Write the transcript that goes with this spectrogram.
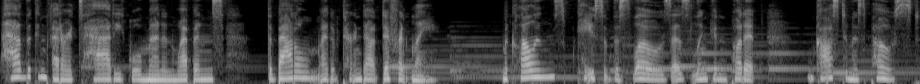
Had the Confederates had equal men and weapons, the battle might have turned out differently. McClellan's case of the slows, as Lincoln put it, cost him his post.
